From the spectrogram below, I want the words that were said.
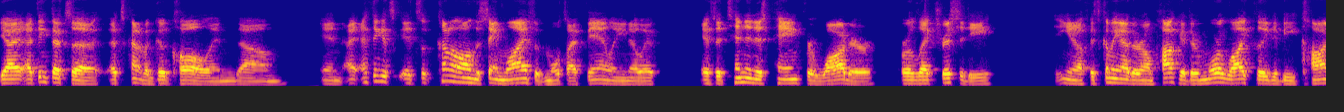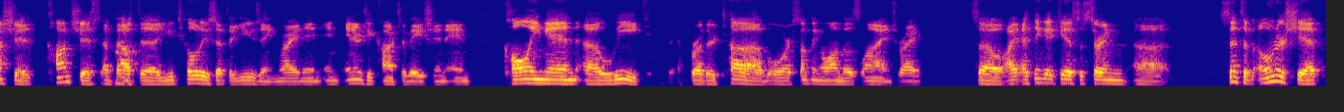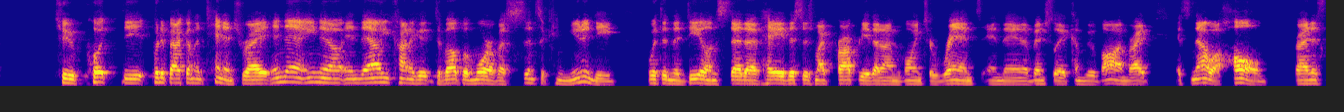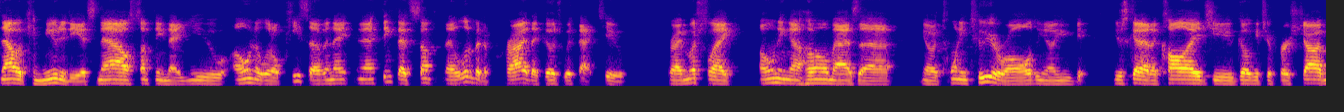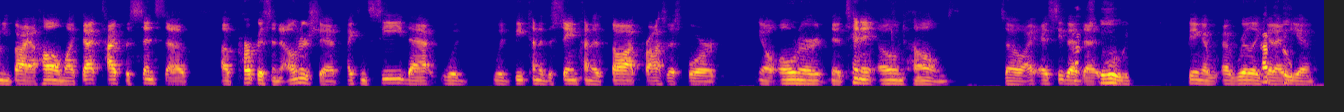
yeah i think that's a that's kind of a good call. And um and i, I think it's it's kind of along the same lines with multifamily. You know if if the tenant is paying for water or electricity you know if it's coming out of their own pocket they're more likely to be conscious conscious about the utilities that they're using right and, and energy conservation and calling in a leak for their tub or something along those lines, right? So I, I think it gives a certain uh, sense of ownership to put the put it back on the tenants, right? And then you know, and now you kind of get, develop a more of a sense of community within the deal instead of hey, this is my property that I'm going to rent, and then eventually I can move on, right? It's now a home, right? It's now a community. It's now something that you own a little piece of, and I and I think that's something a little bit of pride that goes with that too, right? Much like owning a home as a you know a 22 year old you know you get you just get out of college you go get your first job and you buy a home like that type of sense of, of purpose and ownership i can see that would would be kind of the same kind of thought process for you know owner the tenant owned homes so i, I see that Absolutely. as being a, a really good Absolutely. idea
